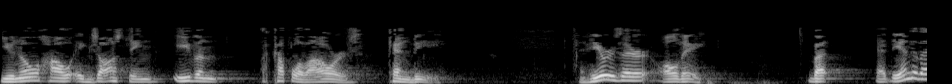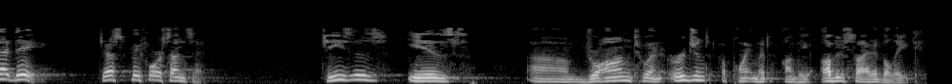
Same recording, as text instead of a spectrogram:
you know how exhausting even a couple of hours can be. And here is there all day. But at the end of that day, just before sunset, Jesus is um, drawn to an urgent appointment on the other side of the lake.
